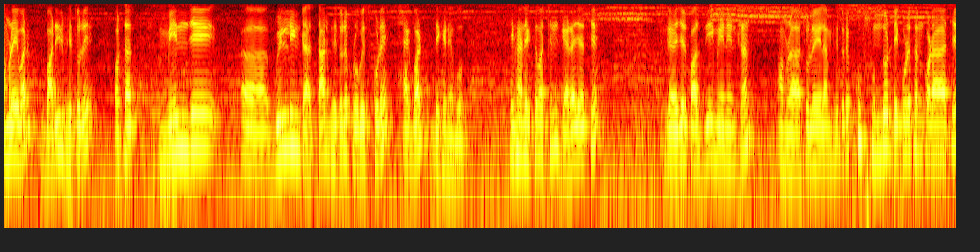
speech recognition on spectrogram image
আমরা এবার বাড়ির ভেতরে, অর্থাৎ মেন যে বিল্ডিংটা তার ভেতরে প্রবেশ করে একবার দেখে নেব। এখানে দেখতে পাচ্ছেন গ্যারেজ আছে। গ্যারেজের পাশ দিয়েই মেন এন্ট্রান্স আমরা চলে এলাম ভেতরে। খুব সুন্দর ডেকোরেশন করা আছে।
